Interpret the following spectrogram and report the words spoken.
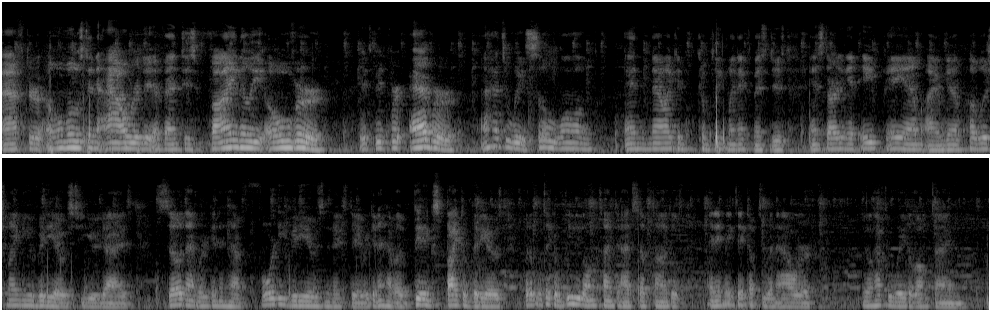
After almost an hour, the event is finally over. It's been forever. I had to wait so long, and now I can complete my next messages. And starting at 8 p.m., I am going to publish my new videos to you guys, so that we're going to have 40 videos the next day. We're going to have a big spike of videos, but it will take a really long time to add subtitles, and it may take up to an hour. You'll have to wait a long time.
